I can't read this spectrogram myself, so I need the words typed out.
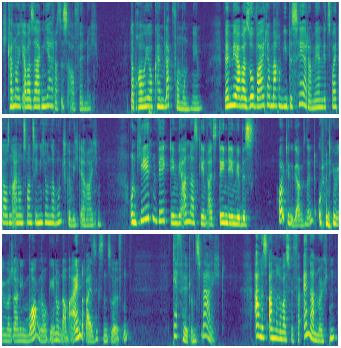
Ich kann euch aber sagen, ja, das ist aufwendig. Da brauche ich auch kein Blatt vom Mund nehmen. Wenn wir aber so weitermachen wie bisher, dann werden wir 2021 nicht unser Wunschgewicht erreichen. Und jeden Weg, den wir anders gehen als den, den wir bis heute gegangen sind oder den wir wahrscheinlich morgen noch gehen und am 31.12., der fällt uns leicht. Alles andere, was wir verändern möchten,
